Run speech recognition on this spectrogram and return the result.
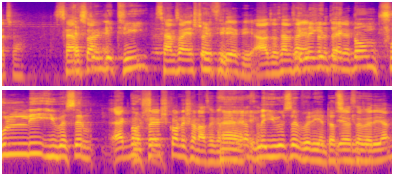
আচ্ছা। স্যামসাং S23 স্যামসাং আচ্ছা স্যামসাং এগুলো কিন্তু একদম ফুললি ইউএস এর একদম ফ্রেশ কন্ডিশন আছে কিন্তু হ্যাঁ এগুলো ইউএস এর ভেরিয়েন্ট আছে ভেরিয়েন্ট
